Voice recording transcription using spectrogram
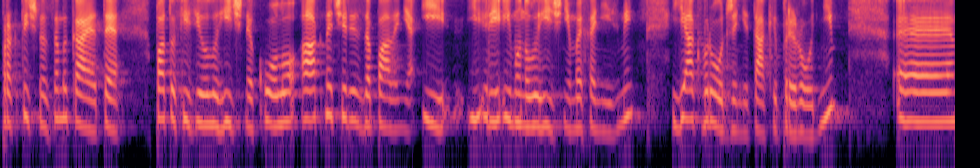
практично замикає те патофізіологічне коло акне через запалення і, і імунологічні механізми, як вроджені, так і природні. Е,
